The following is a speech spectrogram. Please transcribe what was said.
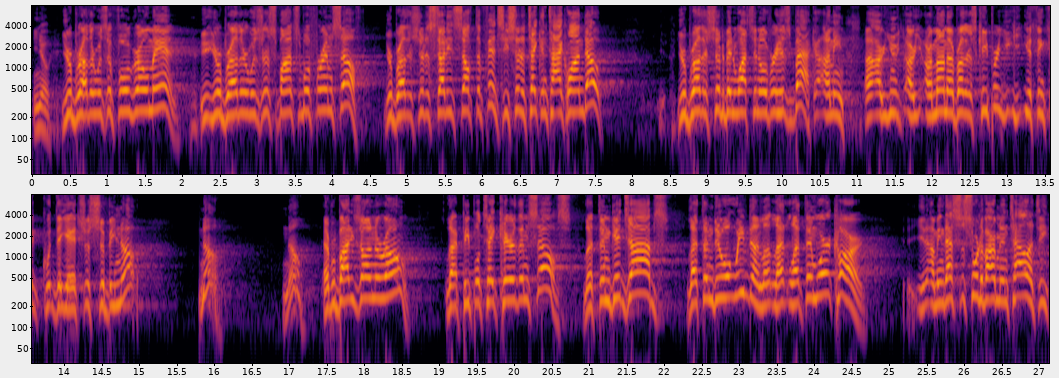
You know, your brother was a full grown man, your brother was responsible for himself. Your brother should have studied self defense, he should have taken Taekwondo. Your brother should have been watching over his back. I mean, uh, are you are, are brother's keeper? You, you think the, the answer should be no. No. No. Everybody's on their own. Let people take care of themselves. Let them get jobs. Let them do what we've done. Let, let, let them work hard. You know, I mean, that's the sort of our mentality.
